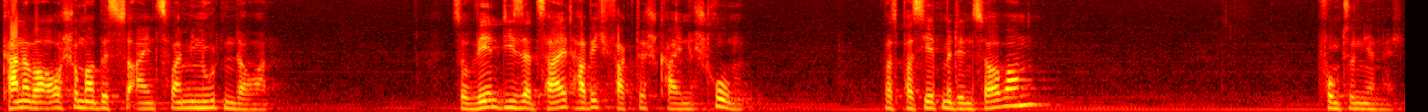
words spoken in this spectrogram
Kann aber auch schon mal bis zu ein, zwei Minuten dauern. So, während dieser Zeit habe ich faktisch keinen Strom. Was passiert mit den Servern? Funktioniert nicht.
